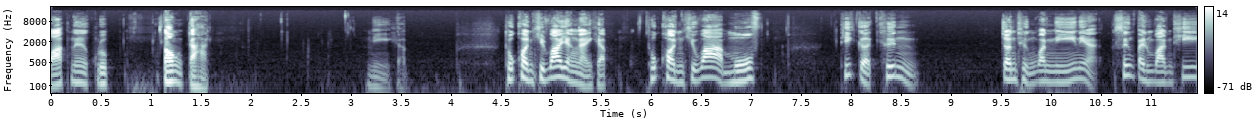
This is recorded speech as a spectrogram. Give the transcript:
วากเนอร์กรุ๊ปต้องการ นี่ครับ ทุกคนคิดว่ายังไงครับ ทุกคนคิดว่า move ที่เกิดขึ้นจนถึงวันนี้เนี่ย ซึ่งเป็นวันที่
